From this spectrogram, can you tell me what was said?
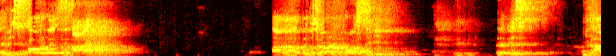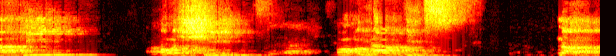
it is always I. And for the third person, there is you have he or she or you have it. Now,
